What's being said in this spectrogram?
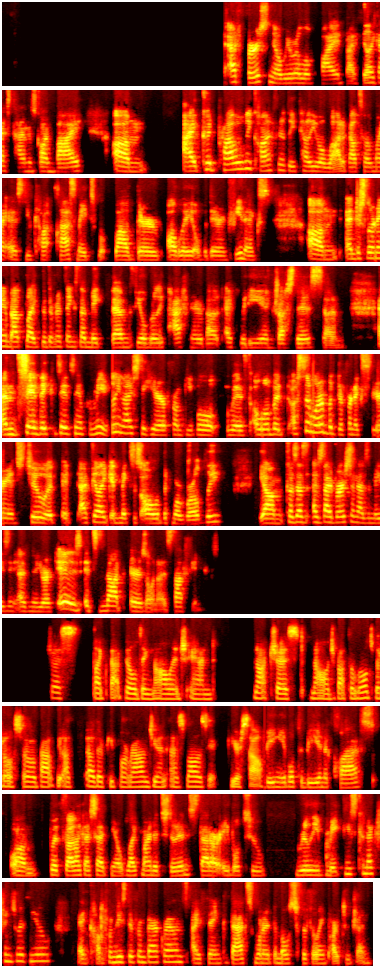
At first, you know, we were a little quiet, but I feel like as time has gone by, um, I could probably confidently tell you a lot about some of my SU classmates while they're all the way over there in Phoenix. Um, and just learning about like the different things that make them feel really passionate about equity and justice. Um, and say they can say the same for me. Really nice to hear from people with a little bit a similar but different experience too. It, it I feel like it makes us all a bit more worldly. Um, because as, as diverse and as amazing as New York is, it's not Arizona, it's not Phoenix. Just like that building knowledge and not just knowledge about the world, but also about the other people around you and as well as yourself. Being able to be in a class um, with, like I said, you know, like-minded students that are able to really make these connections with you and come from these different backgrounds, I think that's one of the most fulfilling parts of Gen.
